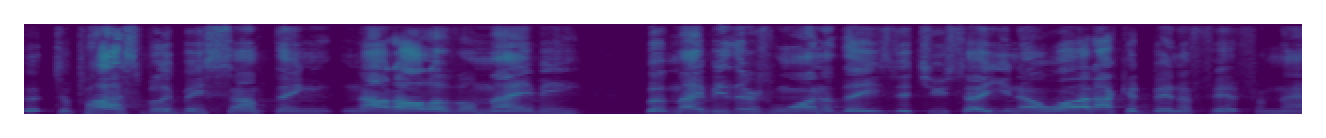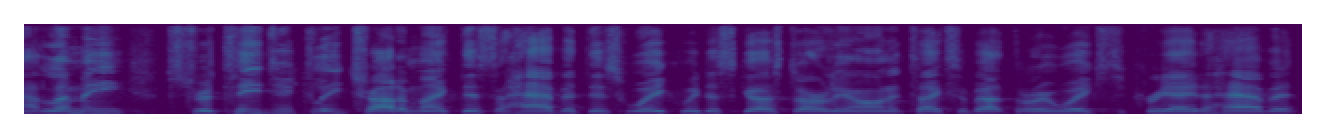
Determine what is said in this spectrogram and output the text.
to, to possibly be something, not all of them maybe, but maybe there's one of these that you say, you know what, I could benefit from that. Let me strategically try to make this a habit this week. We discussed early on it takes about three weeks to create a habit.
